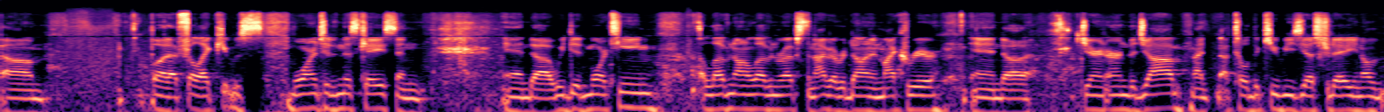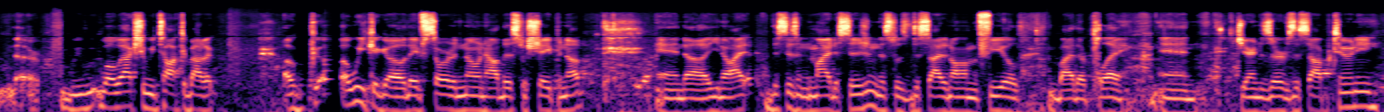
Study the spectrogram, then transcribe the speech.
Um, but I felt like it was warranted in this case, and and uh, we did more team 11 on 11 reps than I've ever done in my career. And uh, Jaren earned the job. I, I, told the QBs yesterday, you know, uh, we, well, actually, we talked about it a, a, week ago. They've sort of known how this was shaping up, and uh, you know, I this isn't my decision. This was decided on the field by their play, and Jaren deserves this opportunity.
